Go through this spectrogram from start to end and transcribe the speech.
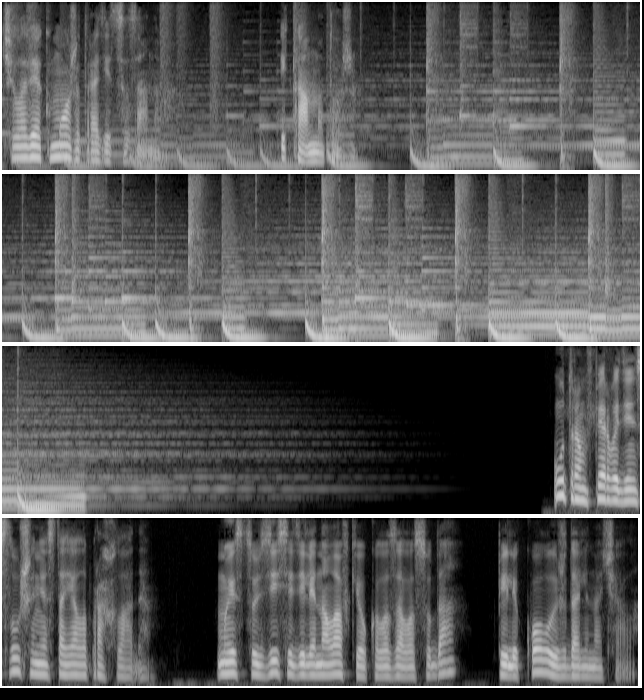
Человек может родиться заново. И Канна тоже. Утром в первый день слушания стояла прохлада. Мы с Цузи сидели на лавке около зала суда, пили колу и ждали начала.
